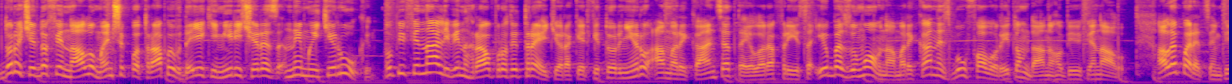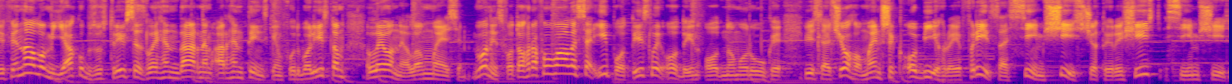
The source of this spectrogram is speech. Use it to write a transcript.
До речі, до фіналу Меншик потрапив в деякій мірі через немиті руки. У півфіналі він грав проти третьої ракетки турніру американця Тейлора Фріса, і безумовно американець був фаворитом даного півфіналу. Але перед цим півфіналом Якуб зустрівся з легендарним аргентинським футболістом Леонелом Месі. Вони сфотографувалися і потисли один одному руки. Після чого Меншик обігрує Фріца 7-6, 4-6, 7-6.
